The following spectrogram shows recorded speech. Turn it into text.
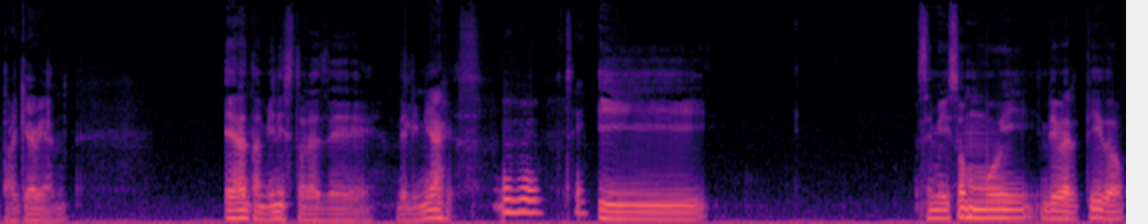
Targaryen eran también historias de, de lineajes. Y se me hizo muy divertido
